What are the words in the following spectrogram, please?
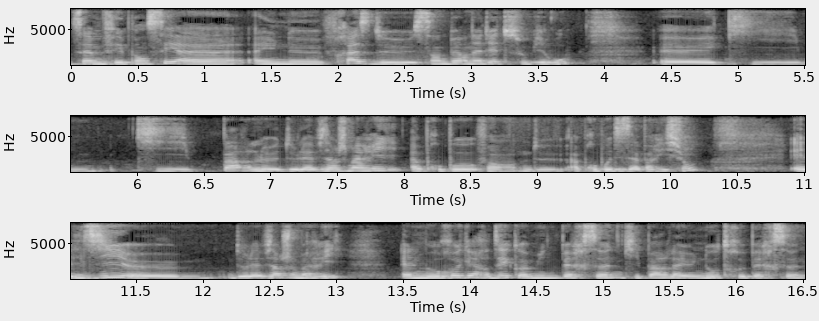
Ça me fait penser à, à une phrase de Sainte Bernadette Soubirou euh, qui, qui parle de la Vierge Marie à propos, enfin de, à propos des apparitions. Elle dit euh, de la Vierge Marie elle me regardait comme une personne qui parle à une autre personne.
